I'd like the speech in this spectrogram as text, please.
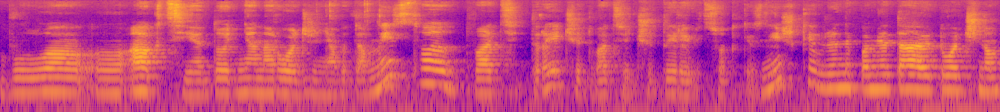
була е, акція до дня народження видавництва 23 чи 24% знижки, вже не пам'ятаю точно.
